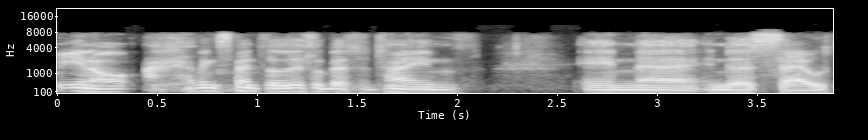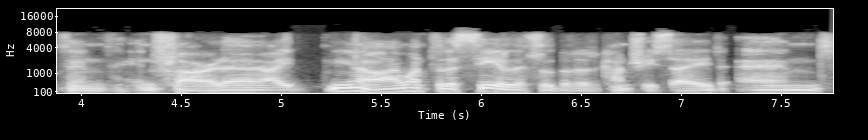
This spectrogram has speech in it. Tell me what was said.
you know, having spent a little bit of time in uh, in the south in, in Florida, I, you know, I wanted to see a little bit of the countryside and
